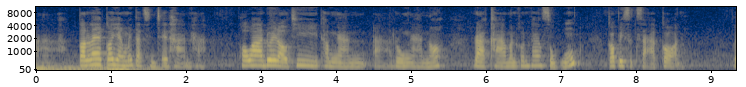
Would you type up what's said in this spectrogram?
อตอนแรกก็ยังไม่ตัดสินใจทานค่ะ เพราะว่าด้วยเราที่ทำงานโรงงานเนาะราคามันค่อนข้างสูง ก็ไปศึกษาก่อน ไป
